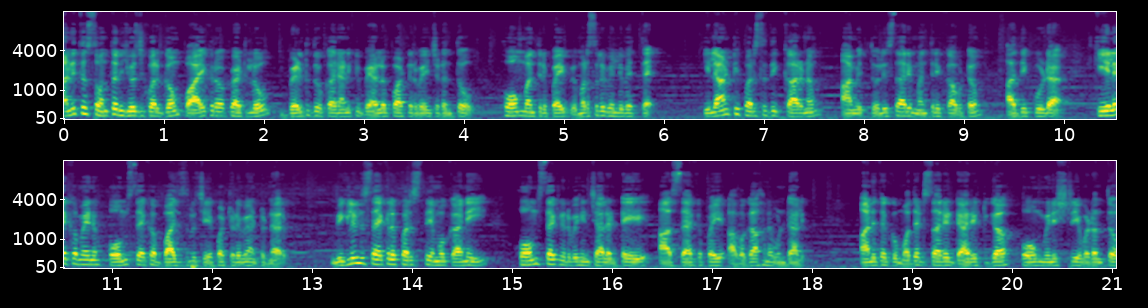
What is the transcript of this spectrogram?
అనిత సొంత నియోజకవర్గం పాయకరావుపేటలో బెల్ట్ దుకాణానికి వేలపాటు నిర్వహించడంతో హోంమంత్రిపై విమర్శలు వెల్లువెత్తాయి. ఇలాంటి పరిస్థితికి కారణం ఆమె తొలిసారి మంత్రి కావటం అది కూడా కీలకమైన హోంశాఖ బాధ్యతలు చేపట్టడమే అంటున్నారు. మిగిలిన శాఖల పరిస్థితి ఏమో కానీ హోంశాఖ నిర్వహించాలంటే ఆ శాఖపై అవగాహన ఉండాలి. అనితకు మొదటిసారి డైరెక్ట్గా హోం మినిస్ట్రీ ఇవ్వడంతో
